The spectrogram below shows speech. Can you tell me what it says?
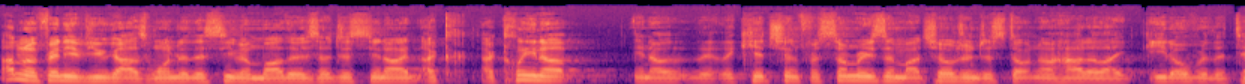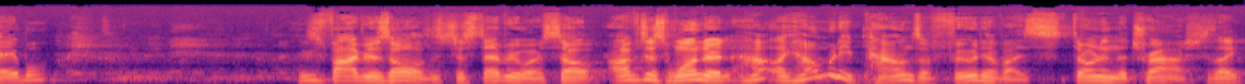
I don't know if any of you guys wonder this, even mothers. I just, you know, I, I, I clean up, you know, the, the kitchen. For some reason, my children just don't know how to, like, eat over the table. He's five years old. It's just everywhere. So I've just wondered, how, like, how many pounds of food have I thrown in the trash? Like,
